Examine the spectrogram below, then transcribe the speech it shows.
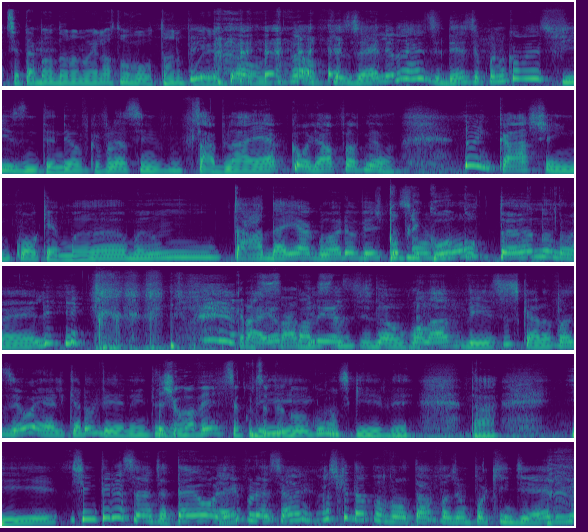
e... você tá abandonando ele, nós estamos voltando por ele. Então, não, fiz ele na residência, depois nunca mais fiz, entendeu? Porque eu falei assim, sabe, na época eu olhava e falava, meu, não encaixa em qualquer mama, não tá. Daí agora eu vejo Complicou, voltando no L. Aí eu falei isso, né? assim, não, vou lá ver esses caras fazer o L, quero ver, né? Entendeu? Você chegou a ver? Você, você pegou alguma? Consegui ver, tá. E achei interessante. Até eu olhei é. e falei assim: ah, acho que dá pra voltar a fazer um pouquinho de L.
